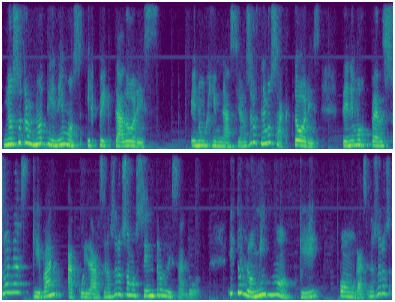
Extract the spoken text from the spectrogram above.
Nosotros no tenemos espectadores en un gimnasio, nosotros tenemos actores, tenemos personas que van a cuidarse, nosotros somos centros de salud. Esto es lo mismo que pongas, nosotros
